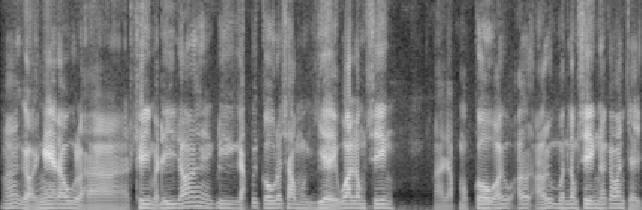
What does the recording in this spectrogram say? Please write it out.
Đó, rồi nghe đâu là khi mà đi đó đi gặp cái cô đó xong rồi về qua Long Xuyên à, gặp một cô ở ở ở bên Long Xuyên nữa các anh chị.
